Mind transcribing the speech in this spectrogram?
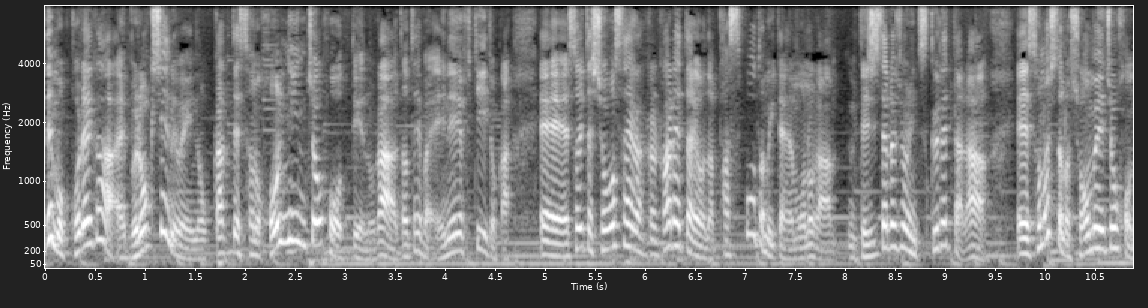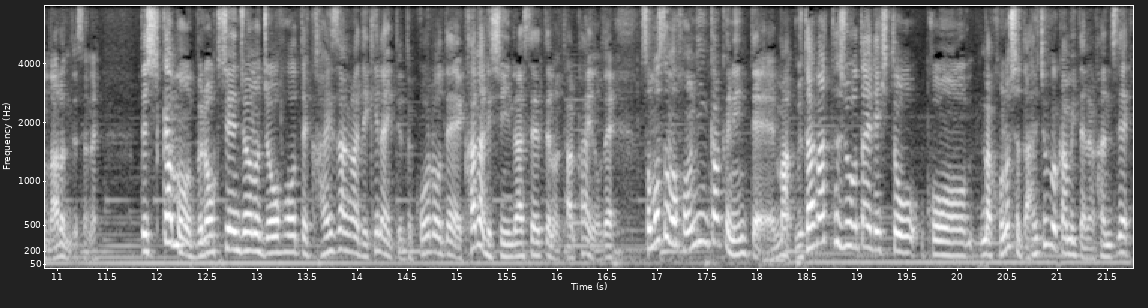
でもこれがブロックチェーンの上に乗っかってその本人情報っていうのが例えば NFT とか、えー、そういった詳細が書かれたようなパスポートみたいなものがデジタル上に作れたら、えー、その人の証明情報になるんですよね。で、しかもブロックチェーン上の情報って改ざんができないっていうところでかなり信頼性っていうのは高いので、そもそも本人確認って、まあ疑った状態で人をこう、まあこの人大丈夫かみたいな感じで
